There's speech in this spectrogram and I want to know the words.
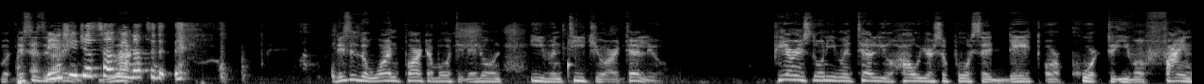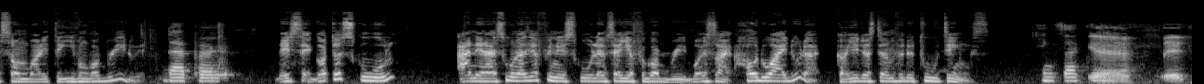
but this is Didn't you just tell me not to? this is the one part about it they don't even teach you or tell you. Parents don't even tell you how you're supposed to date or court to even find somebody to even go breed with. that part. They say go to school, and then as soon as you finish school, them say you forgot breed. But it's like, how do I do that? Because you just tell me to do two things. Exactly. Yeah, it,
